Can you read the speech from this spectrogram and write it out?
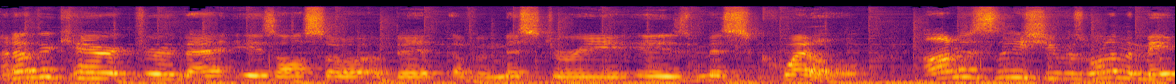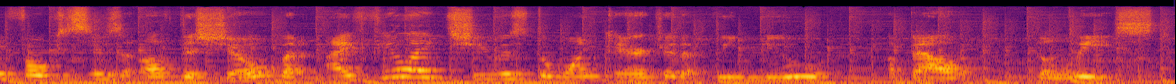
Another character that is also a bit of a mystery is Miss Quill. Honestly, she was one of the main focuses of the show, but I feel like she was the one character that we knew about the least.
